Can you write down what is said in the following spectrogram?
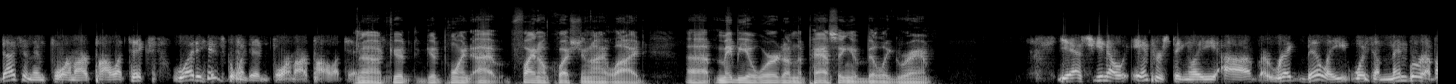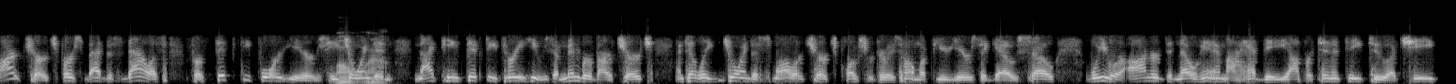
doesn't inform our politics, what is going to inform our politics? Uh, good, good point. Uh, final question. I lied. Uh, maybe a word on the passing of Billy Graham. Yes, you know, interestingly, uh, Rick Billy was a member of our church, First Baptist Dallas, for 54 years. He oh, joined wow. in 1953. He was a member of our church until he joined a smaller church closer to his home a few years ago. So we were honored to know him. I had the opportunity to achieve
